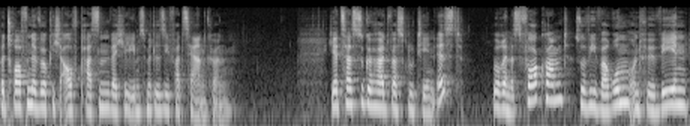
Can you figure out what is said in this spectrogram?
Betroffene wirklich aufpassen, welche Lebensmittel sie verzehren können. Jetzt hast du gehört, was Gluten ist, worin es vorkommt, sowie warum und für wen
